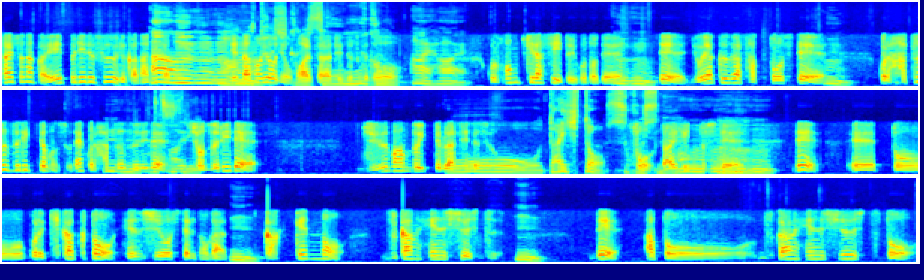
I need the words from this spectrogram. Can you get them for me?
最初なんかエイプリルフールか何かのネタのように思われてたらしいんですけど、はいはい。これ、本気らしいということで、うんうん。で予約が殺到して、うん。これ、初釣りって思うんですよね、これ、初釣りで、うんうん初釣り。で10万部いってるらしいんですよ。大ヒット。そう大ヒットして、うんうんうん。で、えーっとこれ、企画と編集をしてるのが、うん。学研の図鑑編集室。うん。で、あと図鑑編集室と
